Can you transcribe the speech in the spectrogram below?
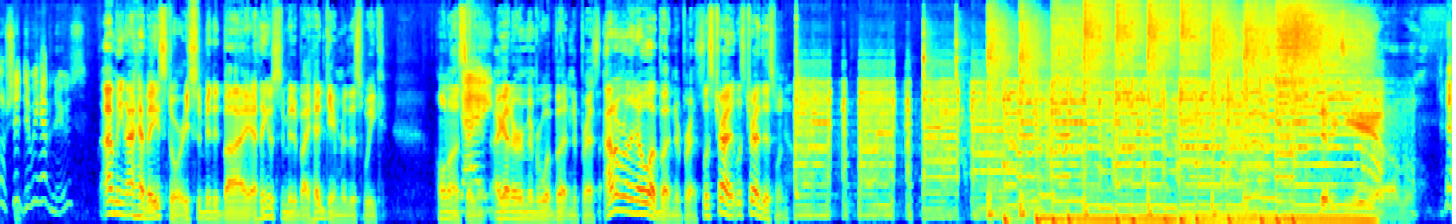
oh shit, did we have news? I mean, I have a story submitted by I think it was submitted by Head Gamer this week. Hold on a Yay. second. I got to remember what button to press. I don't really know what button to press. Let's try it. Let's try this one. WGM.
